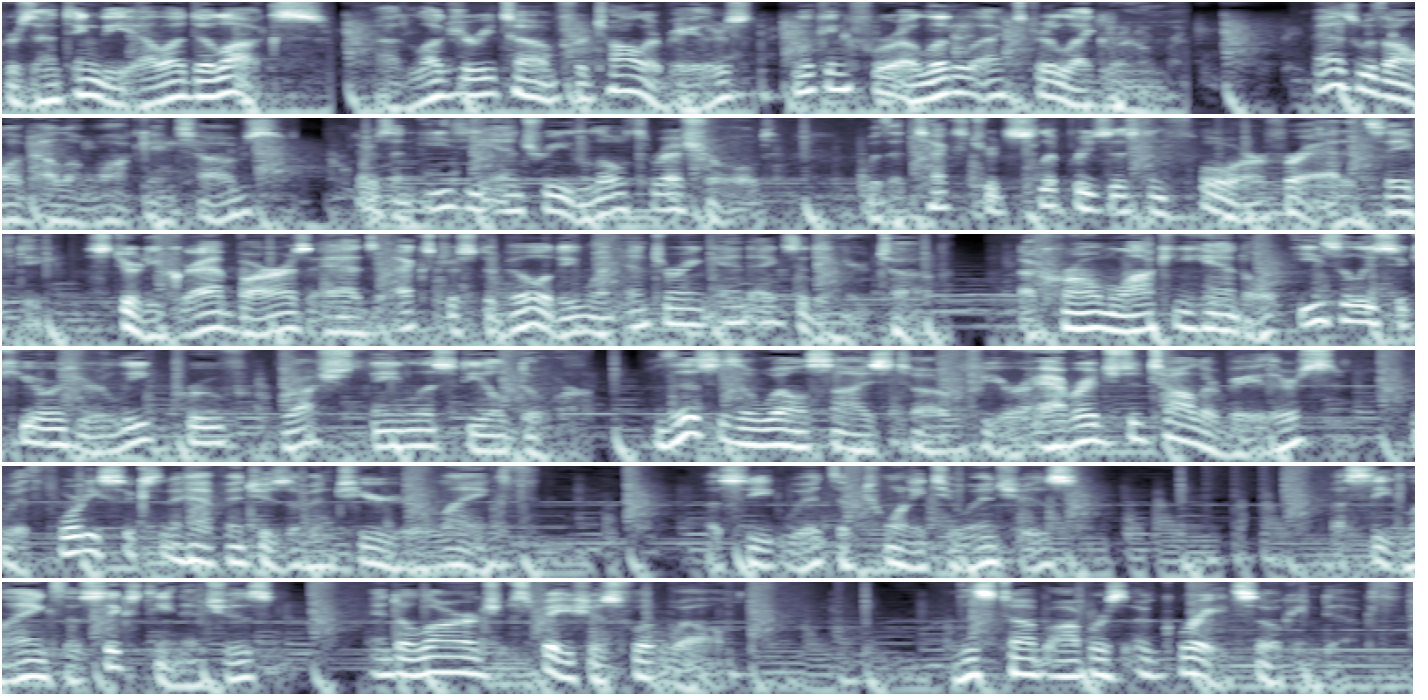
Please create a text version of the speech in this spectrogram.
Presenting the Ella Deluxe, a luxury tub for taller bathers looking for a little extra legroom. As with all of Ella walk-in tubs, there's an easy entry low threshold with a textured slip-resistant floor for added safety. Sturdy grab bars adds extra stability when entering and exiting your tub. A chrome locking handle easily secures your leak-proof brushed stainless steel door. This is a well-sized tub for your average to taller bathers with 46 and a half inches of interior length, a seat width of 22 inches, a seat length of 16 inches, and a large, spacious footwell. This tub offers a great soaking depth.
